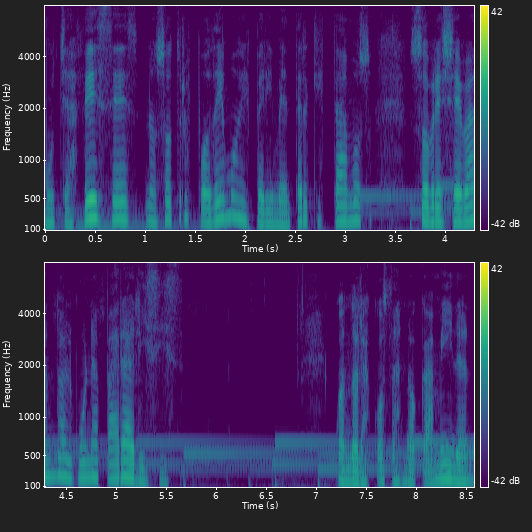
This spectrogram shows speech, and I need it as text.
Muchas veces nosotros podemos experimentar que estamos sobrellevando alguna parálisis. Cuando las cosas no caminan,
